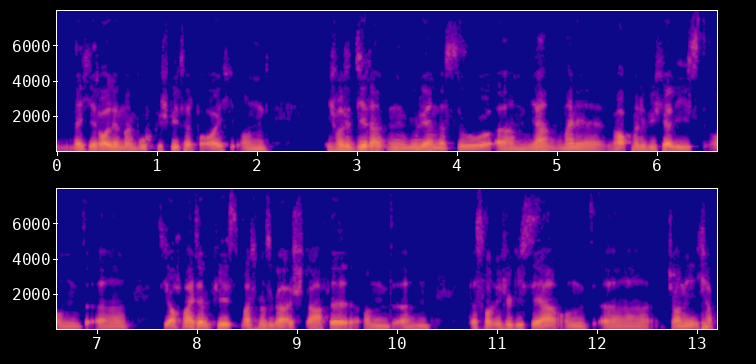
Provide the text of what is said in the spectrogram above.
welche Rolle mein Buch gespielt hat bei euch und ich wollte dir danken, Julian, dass du ähm, ja meine überhaupt meine Bücher liest und äh, sie auch weiterempfiehlst, manchmal sogar als Strafe und ähm, das freut mich wirklich sehr. Und äh, Johnny, ich habe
